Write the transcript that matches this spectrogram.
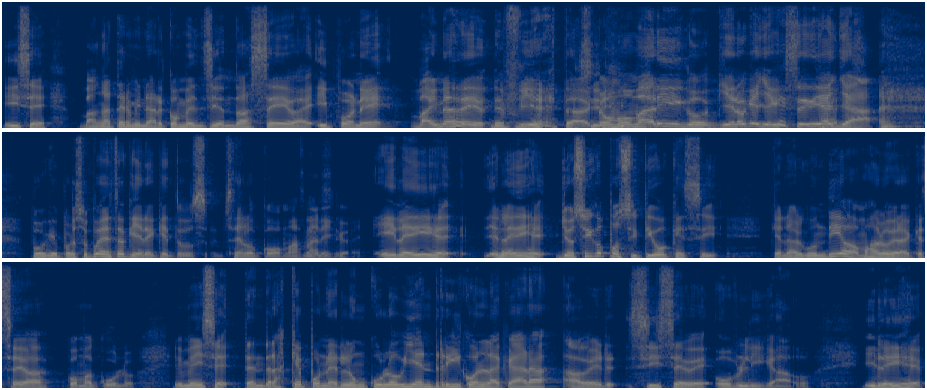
y dice, van a terminar convenciendo a Seba y pone vainas de, de fiesta, Sí. como marico, quiero que llegue ese día ya. Porque por supuesto quiere que tú se lo comas, marico. Y le dije, le dije, yo sigo positivo que sí, que en algún día vamos a lograr que Seba coma culo. Y me dice, tendrás que ponerle un culo bien rico en la cara a ver si se ve obligado. Y le dije,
